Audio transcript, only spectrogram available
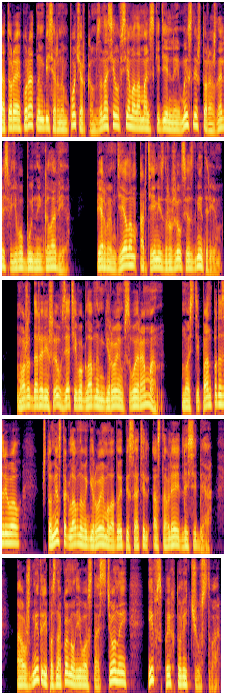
который аккуратным бисерным почерком заносил все маломальски дельные мысли, что рождались в его буйной голове. Первым делом Артемий сдружился с Дмитрием. Может, даже решил взять его главным героем в свой роман. Но Степан подозревал, что место главного героя молодой писатель оставляет для себя. А уж Дмитрий познакомил его с Настеной, и вспыхнули чувства.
